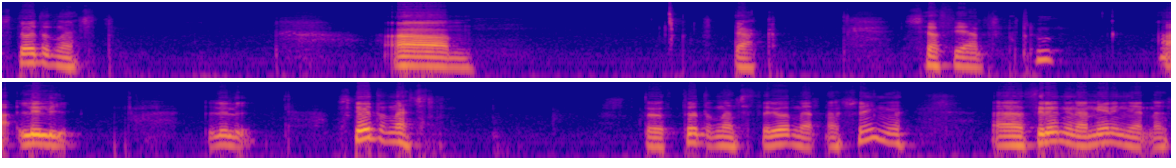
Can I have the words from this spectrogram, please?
Что это значит? А, так, сейчас я посмотрю. А, Лили. Лили. Что это значит? То есть, что это значит серьезные отношения э, серьезные намерения отнош...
